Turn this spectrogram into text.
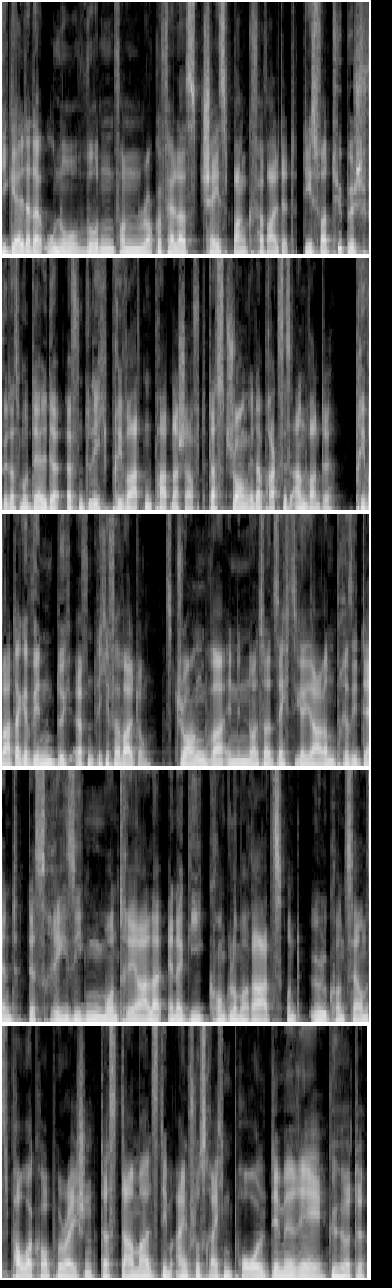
Die Gelder der UNO wurden von Rockefellers Chase Bank verwaltet. Dies war typisch für das Modell der öffentlich-privaten Partnerschaft, das Strong in der Praxis anwandte. Privater Gewinn durch öffentliche Verwaltung. Strong war in den 1960er Jahren Präsident des riesigen Montrealer Energiekonglomerats und Ölkonzerns Power Corporation, das damals dem einflussreichen Paul Desmarais gehörte.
